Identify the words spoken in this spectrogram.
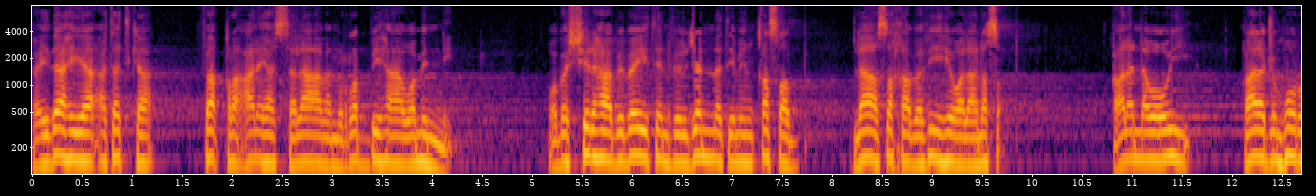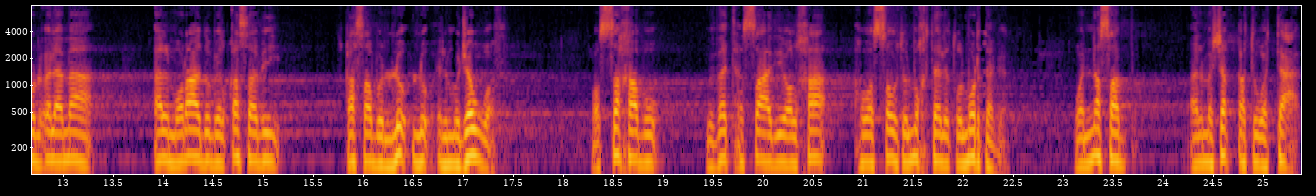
فإذا هي أتتك فاقرأ عليها السلام من ربها ومني وبشرها ببيت في الجنة من قصب لا صخب فيه ولا نصب. قال النووي قال جمهور العلماء المراد بالقصب قصب اللؤلؤ المجوف والصخب بفتح الصاد والخاء هو الصوت المختلط المرتفع والنصب المشقة والتعب.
